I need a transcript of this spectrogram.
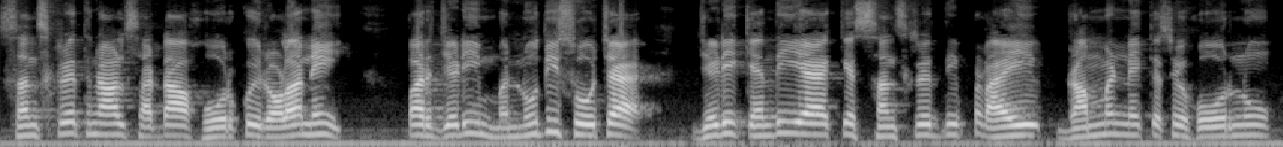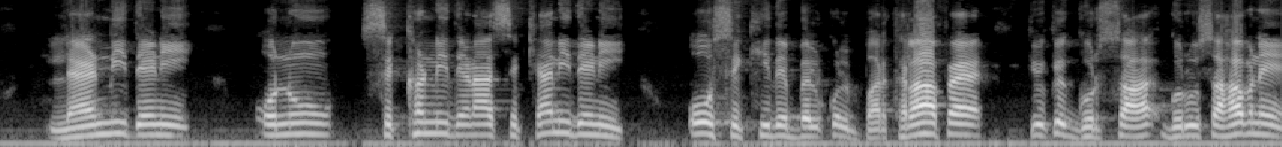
ਸੰਸਕ੍ਰਿਤ ਨਾਲ ਸਾਡਾ ਹੋਰ ਕੋਈ ਰੌਲਾ ਨਹੀਂ, ਪਰ ਜਿਹੜੀ ਮੰਨੂ ਦੀ ਸੋਚ ਹੈ, ਜਿਹੜੀ ਕਹਿੰਦੀ ਹੈ ਕਿ ਸੰਸਕ੍ਰਿਤ ਦੀ ਪੜ੍ਹਾਈ ਬ੍ਰਾਹਮਣ ਨੇ ਕਿਸੇ ਹੋਰ ਨੂੰ ਲੈਣ ਨਹੀਂ ਦੇਣੀ, ਉਹਨੂੰ ਸਿੱਖਣ ਨਹੀਂ ਦੇਣਾ, ਸਿੱਖਿਆ ਨਹੀਂ ਦੇਣੀ, ਉਹ ਸਿੱਖੀ ਦੇ ਬਿਲਕੁਲ ਬਰਖਲਾਫ ਹੈ, ਕਿਉਂਕਿ ਗੁਰਸਾ ਗੁਰੂ ਸਾਹਿਬ ਨੇ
